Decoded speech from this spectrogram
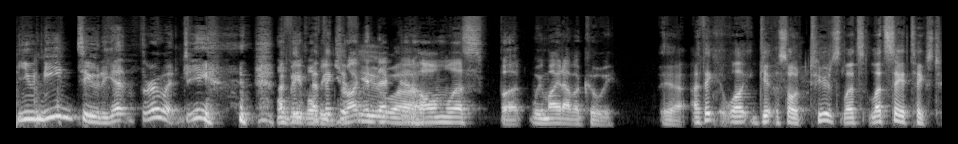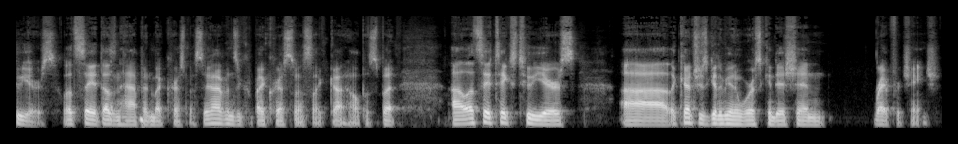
you need to to get through it. Gee, we'll be think- we'll I be drug you, addicted, uh, homeless, but we might have a cooey. Yeah, I think. Well, get, so two years. Let's let's say it takes two years. Let's say it doesn't happen by Christmas. If it happens by Christmas, like God help us. But uh, let's say it takes two years. Uh, the country's going to be in a worse condition. Right for change.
